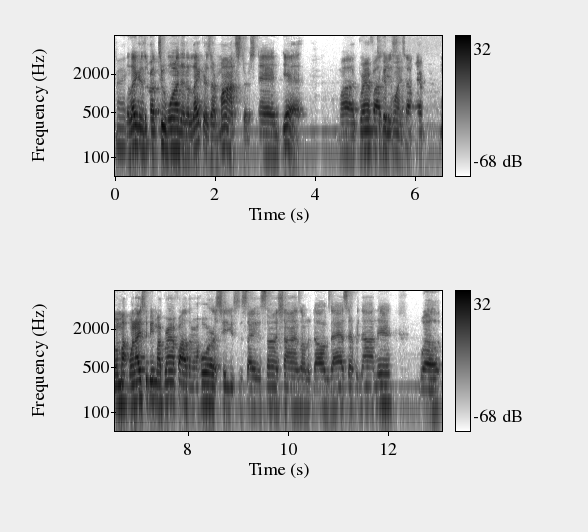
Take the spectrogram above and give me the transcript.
Right. the Lakers are up two one, and the Lakers are monsters. And yeah, my grandfather good used point. to tell me every- when my when I used to be my grandfather in Horace, he used to say the sun shines on the dog's ass every now and then. Well,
